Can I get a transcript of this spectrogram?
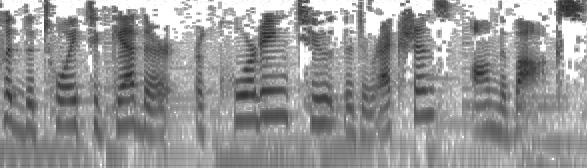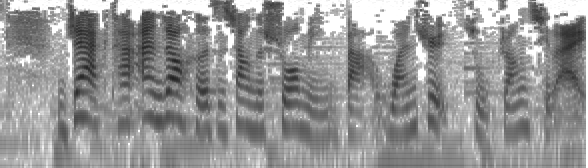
put the toy together according to the directions on the box。Jack 他按照盒子上的说明，把玩具组装起来。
